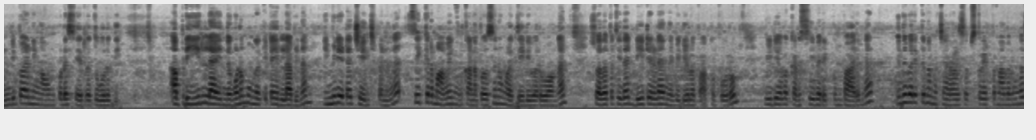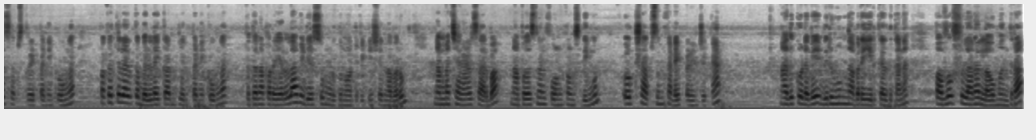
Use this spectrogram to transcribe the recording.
கண்டிப்பாக நீங்கள் அவங்க கூட சேர்றது உறுதி. அப்படி இல்லை இந்த குணம் உங்ககிட்ட இல்லை அப்படின்னா இமீடியட்டாக சேஞ்ச் பண்ணுங்கள் சீக்கிரமாகவே உங்களுக்கான பர்சன் உங்களை தேடி வருவாங்க. ஸோ அதை பற்றி தான் டீட்டெயிலாக இந்த வீடியோவில் பார்க்க போகிறோம் வீடியோவை கடைசி வரைக்கும் பாருங்கள் இது வரைக்கும் நம்ம சேனலை சப்ஸ்கிரைப் பண்ணாதவங்க சப்ஸ்கிரைப் பண்ணிக்கோங்க. பக்கத்தில் இருக்க பெல் ஐக்கான் கிளிக் பண்ணிக்கோங்க. இப்போ தான் அப்புறம் எல்லா வீடியோஸும் உங்களுக்கு நோட்டிஃபிகேஷனில் வரும். நம்ம சேனல் சார்பாக நான் பர்சனல் ஃபோன் கவுன்சிலிங்கும் ஒர்க் ஷாப்ஸும் கண்டக்ட் பண்ணிட்டுருக்கேன் அது கூடவே விரும்பும் நபரை இருக்கிறதுக்கான பவர்ஃபுல்லான லவ் மந்த்ரா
